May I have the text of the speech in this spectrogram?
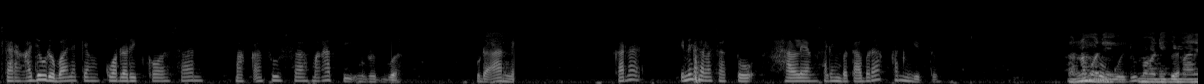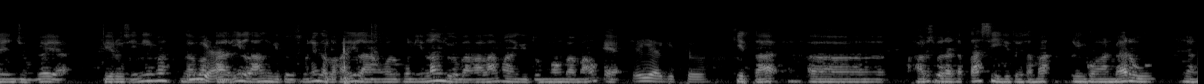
Sekarang aja udah banyak yang keluar dari kosan, makan susah, mati menurut gua. Udah aneh. Karena ini salah satu hal yang saling bertabrakan gitu. karena mau di juga. mau digimanain juga ya virus ini mah nggak Iya. bakal hilang gitu sebenarnya nggak bakal hilang walaupun hilang juga bakal lama gitu mau nggak mau kayak Iya gitu. kita eh, harus beradaptasi gitu sama lingkungan baru yang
